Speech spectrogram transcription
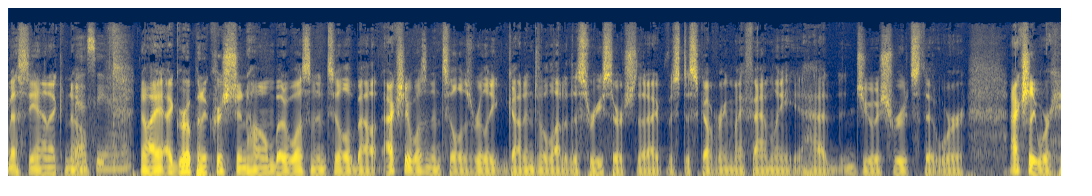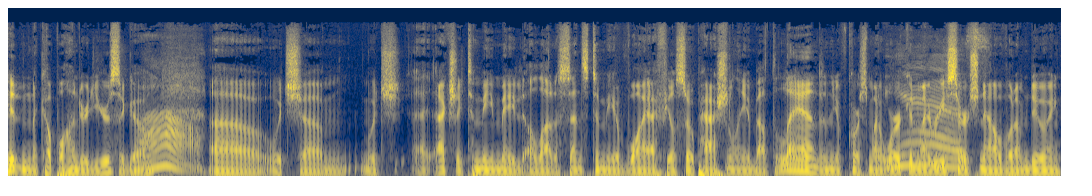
Messianic? No. Messianic? No, I, I, grew up in a Christian home, but it wasn't until about actually it wasn't until I was really got into a lot of this research that I was discovering my family had Jewish roots that were actually were hidden a couple hundred years ago. Wow. Uh, which um, which uh, actually to me made a lot of sense to me of why I feel so passionately about the land, and of course my work yes. and my research now of what I'm doing.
